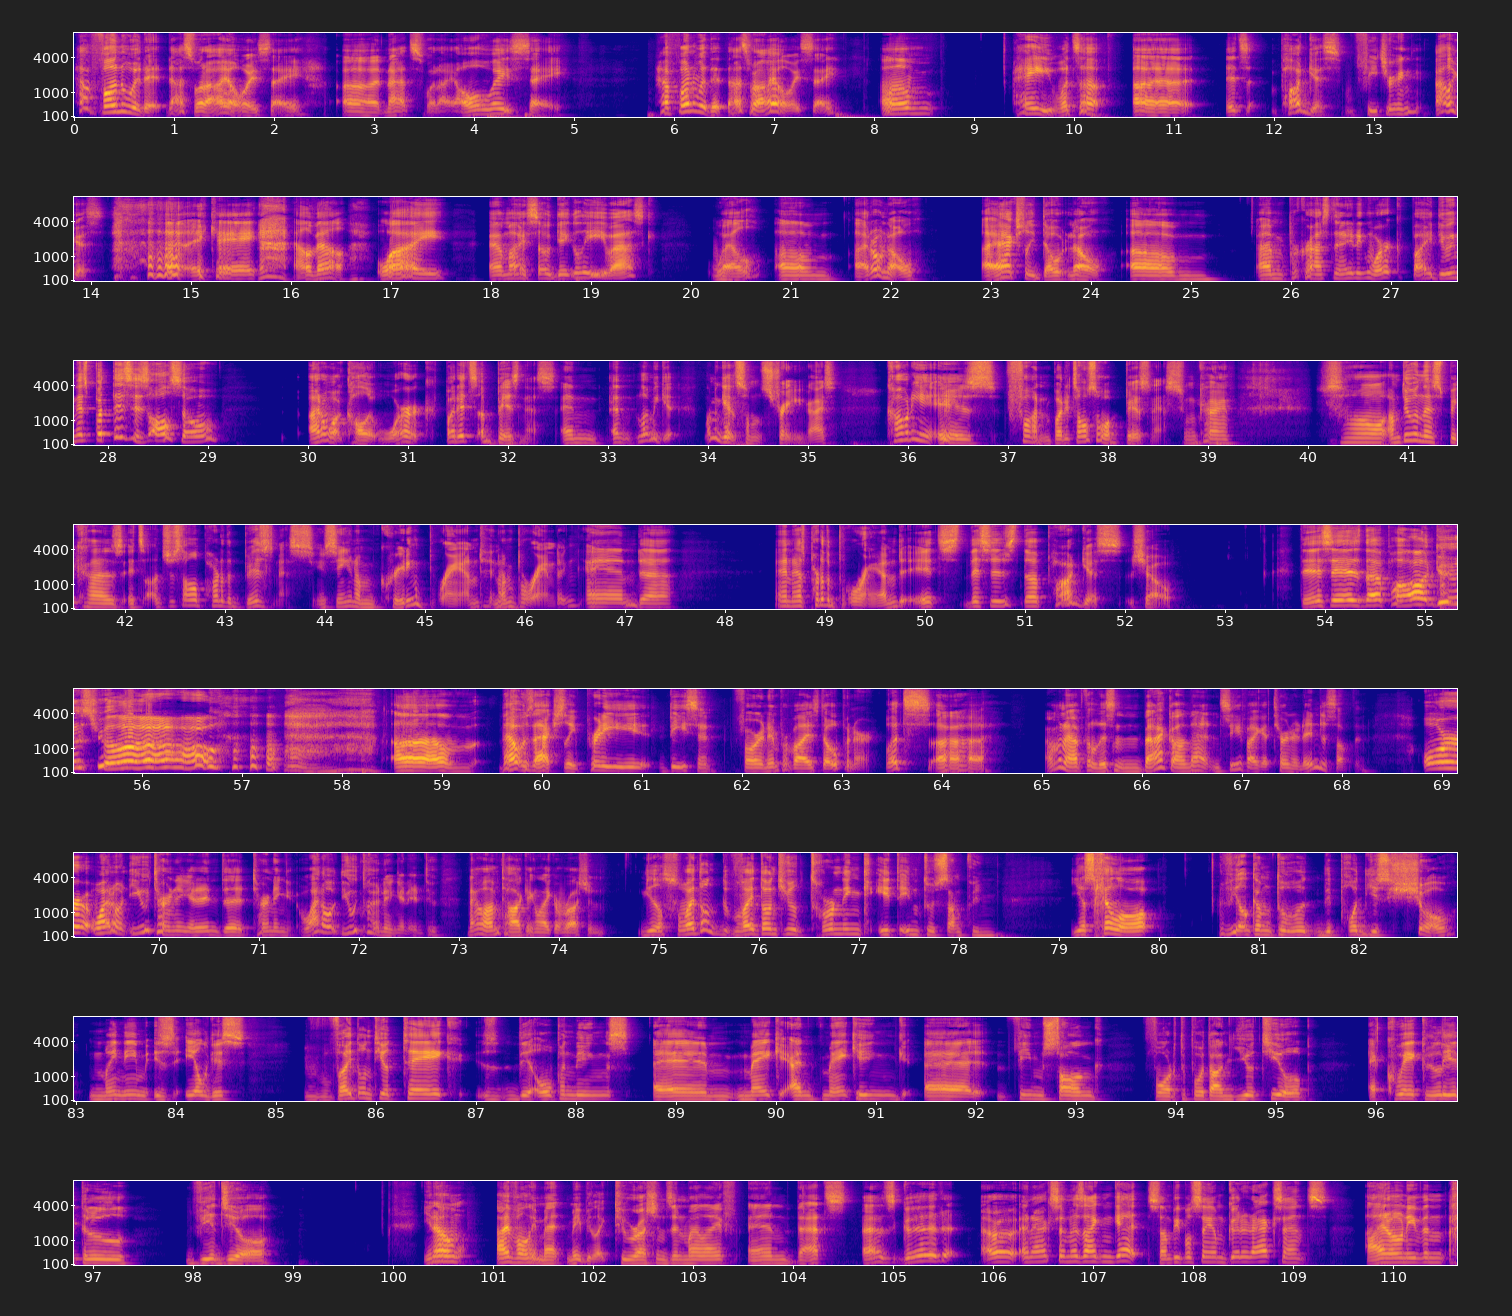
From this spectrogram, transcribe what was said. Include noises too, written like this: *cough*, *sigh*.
Have fun with it. That's what I always say. Uh, that's what I always say. Have fun with it. That's what I always say. Um, hey, what's up? Uh, it's Podgus featuring Algus, *laughs* aka Alvel. Why am I so giggly, you ask? Well, um, I don't know. I actually don't know. Um, I'm procrastinating work by doing this, but this is also I don't want to call it work, but it's a business. And and let me get let me get something straight, you guys. Comedy is fun, but it's also a business, okay? So I'm doing this because it's just all part of the business, you see, and I'm creating a brand and I'm branding, and uh, and as part of the brand, it's this is the Podgus show. This is the Podgus show. *laughs* um, that was actually pretty decent for an improvised opener. Let's uh I'm gonna have to listen back on that and see if I could turn it into something. Or why don't you turning it into turning why don't you turning it into now I'm talking like a Russian. Yes, why don't why don't you turning it into something? Yes, hello. Welcome to the Podgus show. My name is Elgis. Why don't you take the openings um, make and making a theme song for to put on YouTube, a quick little video. You know, I've only met maybe like two Russians in my life, and that's as good uh, an accent as I can get. Some people say I'm good at accents. I don't even *laughs*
